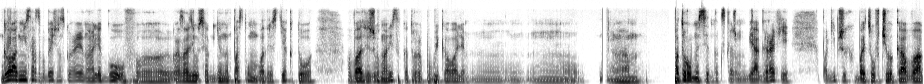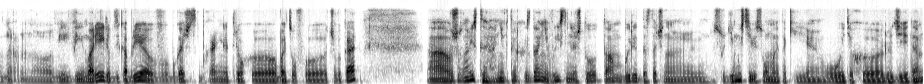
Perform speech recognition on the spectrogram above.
Глава администрации Благовещенского района Олег Гоуф э, разразился гневным постом в адрес тех, кто в адрес журналистов, которые публиковали э, э, подробности, так скажем, биографии погибших бойцов ЧВК «Вагнер». В, в январе или в декабре в Благовещенске похоронили трех э, бойцов э, ЧВК. А журналисты некоторых изданий выяснили, что там были достаточно э, судимости весомые такие у этих э, людей, да.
